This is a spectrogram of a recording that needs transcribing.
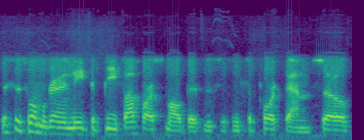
This is when we're going to need to beef up our small businesses and support them. So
